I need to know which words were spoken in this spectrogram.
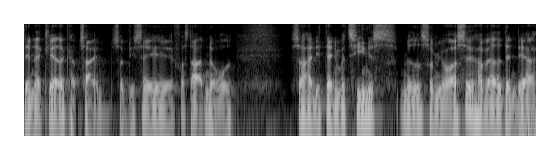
den erklærede kaptajn, som de sagde øh, fra starten af året. Så har de Danny Martinez med, som jo også har været den der,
